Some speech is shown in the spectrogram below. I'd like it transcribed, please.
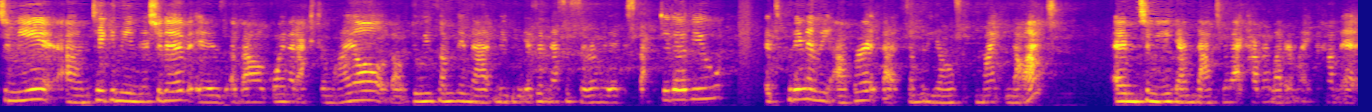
To me, um, taking the initiative is about going that extra mile, about doing something that maybe isn't necessarily expected of you. It's putting in the effort that somebody else might not. And to me, again, that's where that cover letter might come in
